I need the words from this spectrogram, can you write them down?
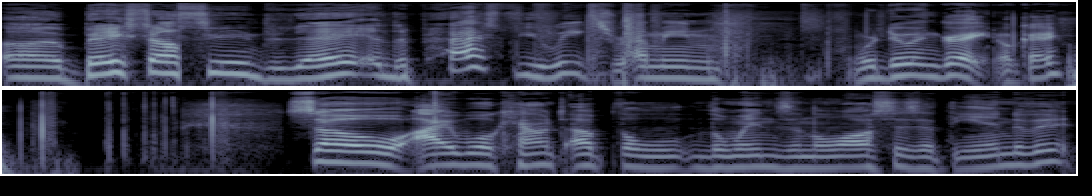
uh, based off seeing today and the past few weeks. I mean, we're doing great, okay? So I will count up the the wins and the losses at the end of it.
